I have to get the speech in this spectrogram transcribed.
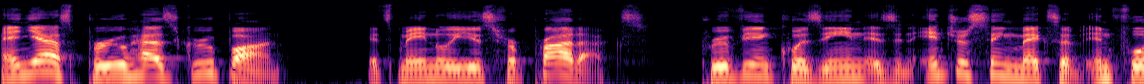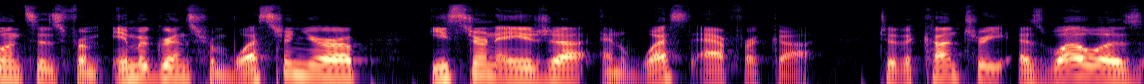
And yes, Peru has Groupon. It's mainly used for products. Peruvian cuisine is an interesting mix of influences from immigrants from Western Europe, Eastern Asia, and West Africa to the country, as well as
